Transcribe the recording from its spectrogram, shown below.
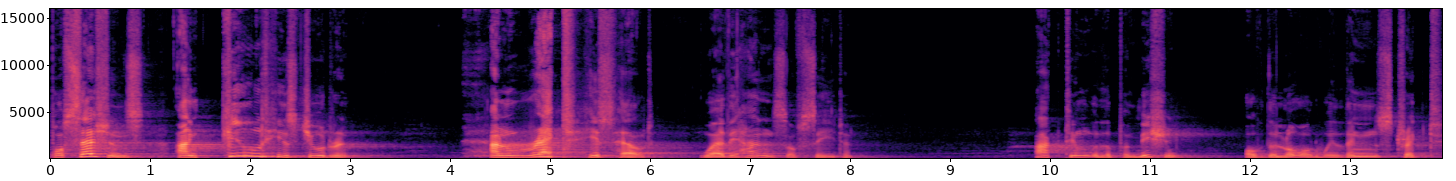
possessions and killed his children and wrecked his health were the hands of Satan, acting with the permission of the Lord within strict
